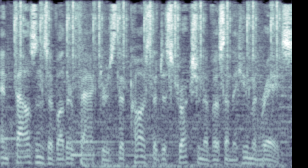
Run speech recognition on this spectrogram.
And thousands of other factors that cause the destruction of us and the human race.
